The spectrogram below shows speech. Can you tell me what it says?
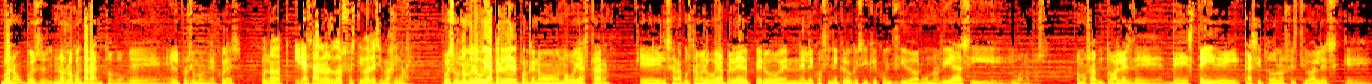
Bueno, pues nos lo contarán todo eh, el próximo miércoles. Bueno, irás a los dos festivales, imagino. Pues uno me lo voy a perder porque no, no voy a estar el Saracusta me lo voy a perder, pero en el Ecocine creo que sí que coincido algunos días y, bueno, pues somos habituales de, este y de casi todos los festivales que,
